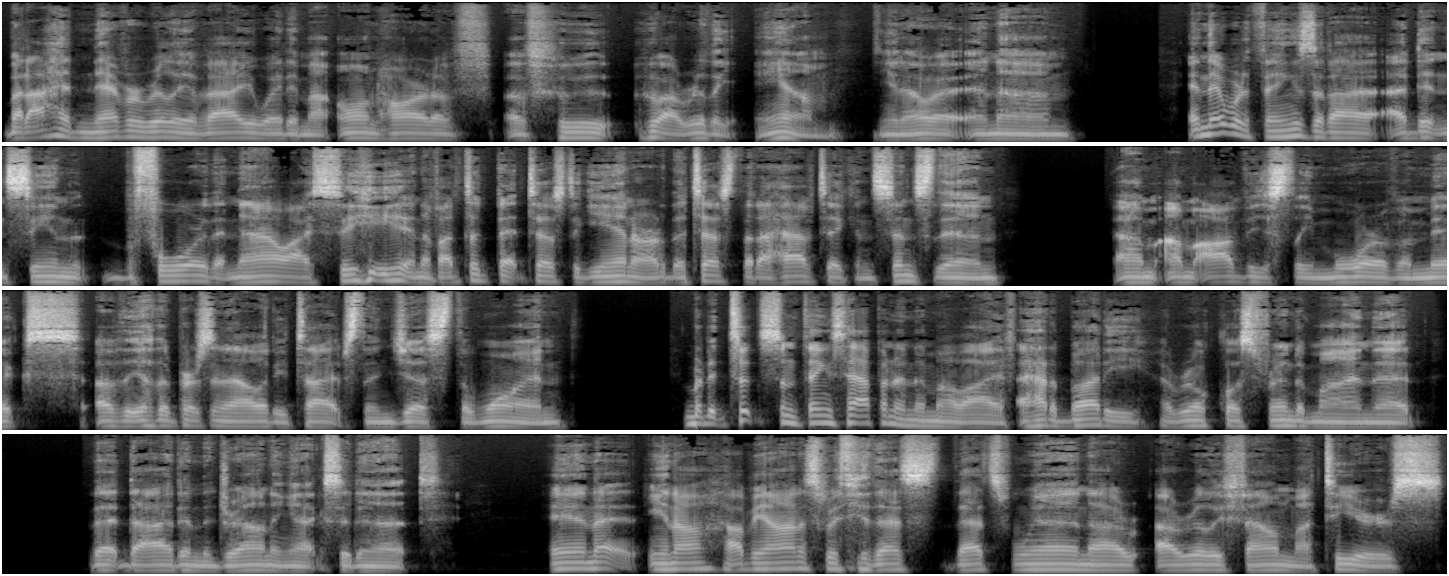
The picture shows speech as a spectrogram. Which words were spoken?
but I had never really evaluated my own heart of of who who I really am, you know. And um, and there were things that I, I didn't see in before that now I see. And if I took that test again or the test that I have taken since then, um, I'm obviously more of a mix of the other personality types than just the one. But it took some things happening in my life. I had a buddy, a real close friend of mine that that died in a drowning accident. And I, you know, I'll be honest with you, that's that's when I I really found my tears.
